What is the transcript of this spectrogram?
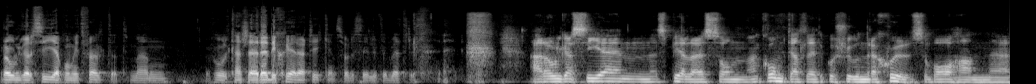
Raúl Garcia på mittfältet, men jag får väl kanske redigera artikeln så det ser lite bättre ut. Raúl Garcia är en spelare som, han kom till Atletico 2007 så var han eh,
